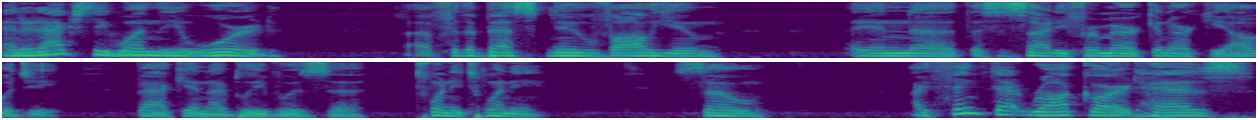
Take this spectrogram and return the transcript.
and it actually won the award uh, for the best new volume in uh, the Society for American Archaeology back in, I believe, was uh, 2020. So I think that rock art has,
